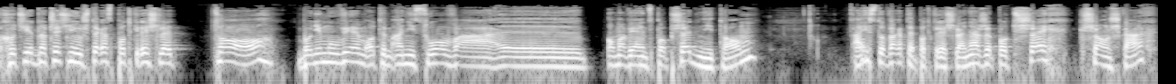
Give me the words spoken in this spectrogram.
Choć jednocześnie już teraz podkreślę to, bo nie mówiłem o tym ani słowa yy, omawiając poprzedni tom, a jest to warte podkreślenia, że po trzech książkach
